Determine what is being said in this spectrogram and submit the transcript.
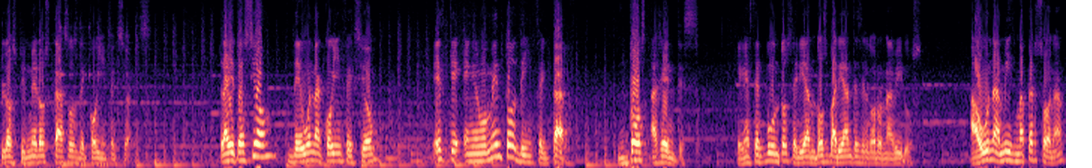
los primeros casos de coinfecciones. La situación de una coinfección es que en el momento de infectar dos agentes, que en este punto serían dos variantes del coronavirus, a una misma persona,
